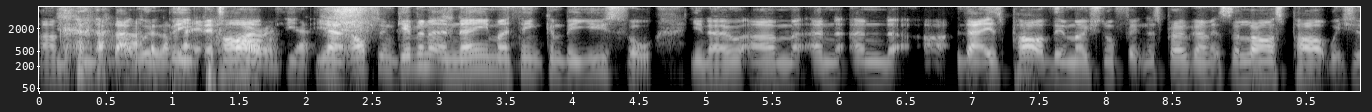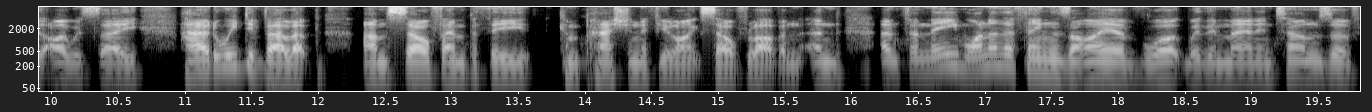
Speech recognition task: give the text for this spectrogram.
Um, and that, that would be that part. Tyrant, yeah. yeah. often given it a name, I think can be useful. You know, um, and and uh, that is part of the emotional fitness program. It's the last part, which is I would say, how do we develop um, self empathy, compassion if you like self love and and and for me one of the things that i have worked with in men in terms of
